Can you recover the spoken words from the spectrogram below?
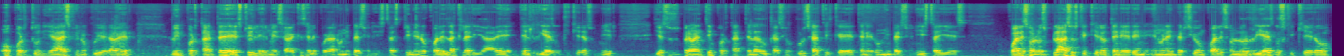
oportunidades que uno pudiera ver. Lo importante de esto y el mensaje que se le puede dar a un inversionista es primero cuál es la claridad del riesgo que quiere asumir. Y eso es supremamente importante en la educación bursátil que debe tener un inversionista y es cuáles son los plazos que quiero tener en, en una inversión, cuáles son los riesgos que quiero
